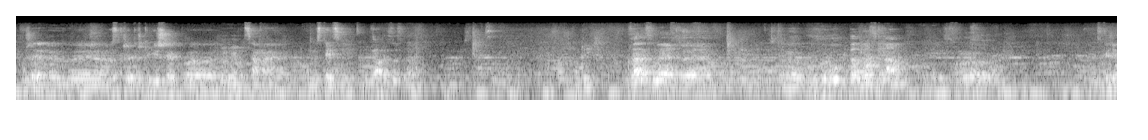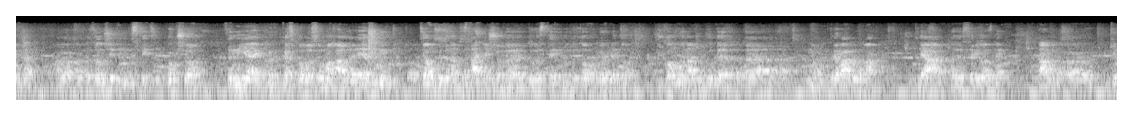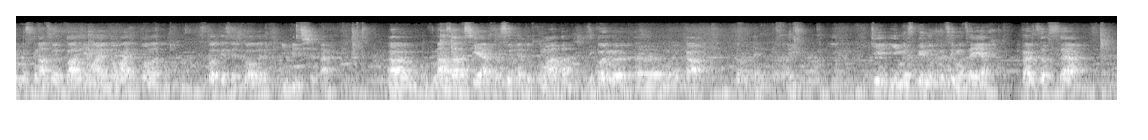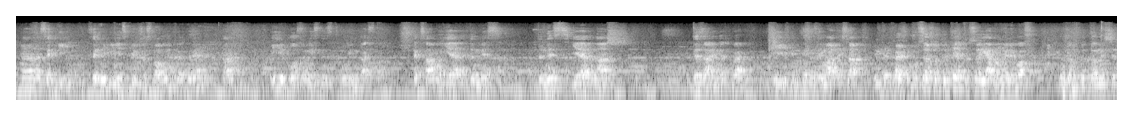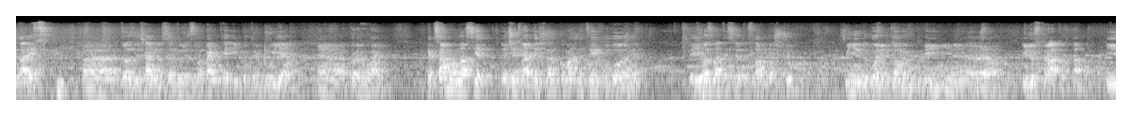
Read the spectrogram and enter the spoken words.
Може, е, е, розкажи трошки більше про саме інвестиції. Зараз усе. Зараз ми е, е, в гру вдалося нам, е, скажімо так, е, залучити інвестиції. Поки що це не є якби казкова сума, але я думаю, цього буде нам достатньо, щоб довести гру до того вигляду, в якому вона вже буде ну, приваблива для серйозних там, якихось фінансових вкладів. Я маю на увазі понад 100 тисяч доларів і більше. Так? В нас зараз є присутня тут команда, з якою ми, ну, яка добрий день, і- ми спільно працюємо. Це є перш за все е, Сергій. Сергій він є співзасновник гри, так? і по сумісництву інвестор. Так само є Денис. Денис є наш дизайнер веб, і він буде займатися інтерфейсом. Бо все, що тут є, то все я намалював. Ну, тобто то не вважається. Е, То, звичайно, все дуже слабеньке і потребує е, коригування. Так само у нас є четвертий член команди, це є художник. Його звати Святослав Пащук. Він є доволі відомий в Україні е, ілюстратор, так? і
